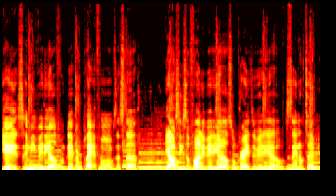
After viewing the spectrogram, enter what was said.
yeah, send me videos from different platforms and stuff. Y'all see some funny videos, some crazy videos, send them to me.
